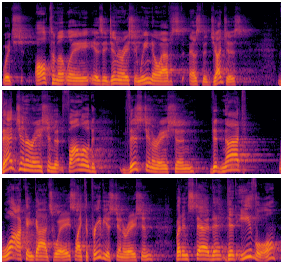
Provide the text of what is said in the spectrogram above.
which ultimately is a generation we know as, as the judges, that generation that followed this generation did not walk in God's ways like the previous generation, but instead did evil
